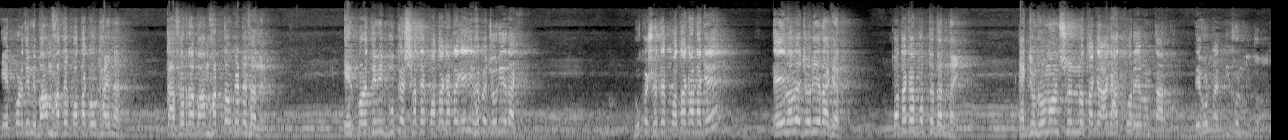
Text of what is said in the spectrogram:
এরপরে তিনি বাম হাতে পতাকা উঠায় নেন। কাফেররা বাম হাতটাও কেটে ফেলে। এরপরে তিনি বুকের সাথে পতাকাটাকে এইভাবে জড়িয়ে রাখেন। বুকের সাথে পতাকাটাকে এইভাবে জড়িয়ে রাখেন। পতাকা পড়তে দেন নাই। একজন রোমান সৈন্য তাকে আঘাত করে এবং তার দেহটা দ্বিখণ্ডিত হয়।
